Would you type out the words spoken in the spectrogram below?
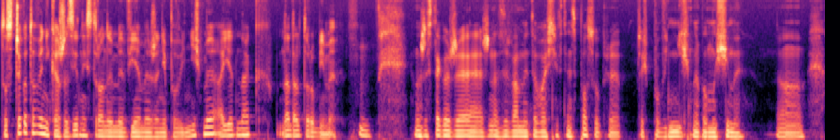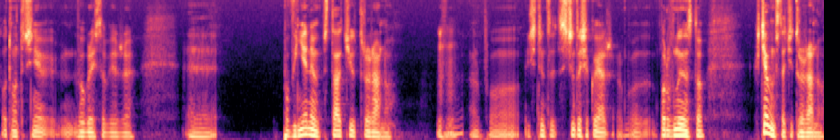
To z czego to wynika, że z jednej strony my wiemy, że nie powinniśmy, a jednak nadal to robimy? Hmm. Może z tego, że, że nazywamy to właśnie w ten sposób, że coś powinniśmy albo musimy. No, automatycznie wyobraź sobie, że e, powinienem wstać jutro rano. Mhm. Albo z czym, to, z czym to się kojarzy? Albo porównując to, chciałbym wstać jutro rano.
